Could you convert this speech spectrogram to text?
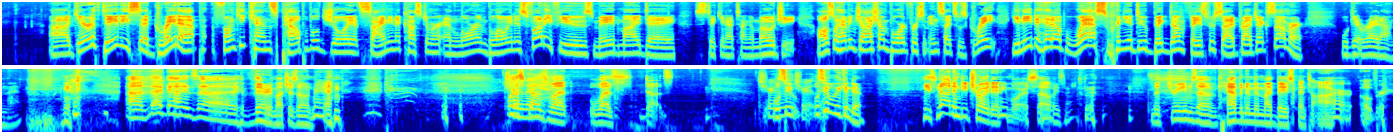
Uh, gareth davies said great app. Funky ken's palpable joy at signing a customer and lauren blowing his funny fuse made my day. Sticking out tongue emoji. Also having josh on board for some insights was great. You need to hit up wes when you do big dumb face for side project summer. We'll get right on that. Uh, that guy's uh, very much his own man. Wes does what Wes does. Truly, we'll see truly. we'll see what we can do He's not in Detroit anymore, so Always not. the dreams of having him in my basement are over.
